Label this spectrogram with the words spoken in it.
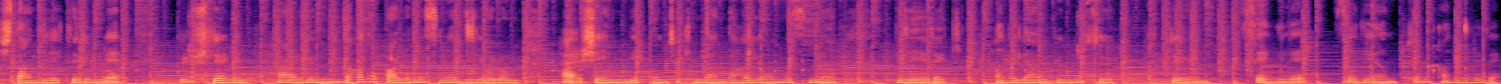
işten dileklerimle gülüşlerinin her gün daha da parlamasını diliyorum. Her şeyin bir öncekinden daha iyi olmasını dileyerek anneler gününüzü kutluyorum. Sevgili Zodyan tüm anneleri.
